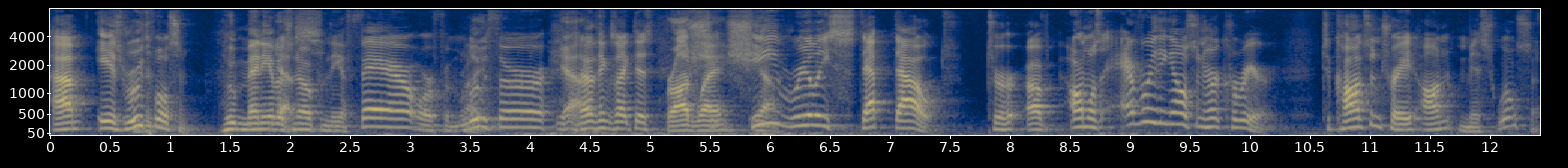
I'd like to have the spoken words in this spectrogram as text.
um, is Ruth Wilson, who many of us know from The Affair or from Luther Yeah. and other things like this. Broadway, She, she yeah. really stepped out to her, of almost everything else in her career to concentrate on Miss Wilson,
